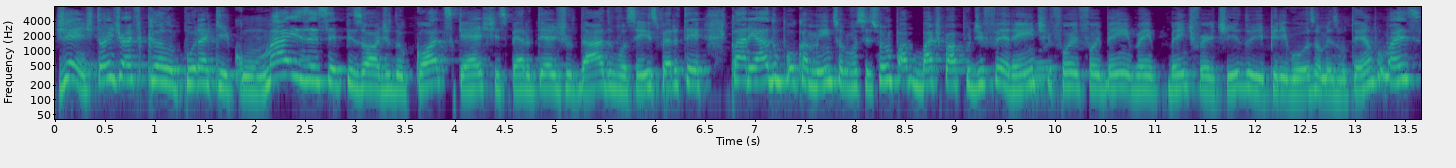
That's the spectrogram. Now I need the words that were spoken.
Gente, então a gente vai ficando por aqui com mais esse episódio do Codscast. Espero ter ajudado vocês, espero ter clareado um pouco a mente sobre vocês. Foi um papo- bate-papo diferente, foi, foi bem, bem, bem divertido e perigoso ao mesmo tempo, mas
